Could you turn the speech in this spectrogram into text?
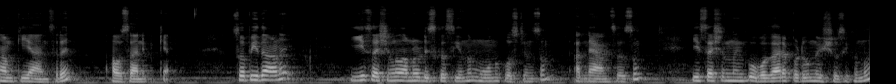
നമുക്ക് ഈ ആൻസർ അവസാനിപ്പിക്കാം. സോ അപ്പോൾ ഇതാണ് ഈ സെഷനിൽ നമ്മൾ ഡിസ്കസ് ചെയ്യുന്ന മൂന്ന് ക്വസ്റ്റ്യൻസും അതിന്റെ ആൻസേഴ്സും ഈ സെഷൻ നിങ്ങൾക്ക് ഉപകാരപ്പെടുമെന്ന് വിശ്വസിക്കുന്നു.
